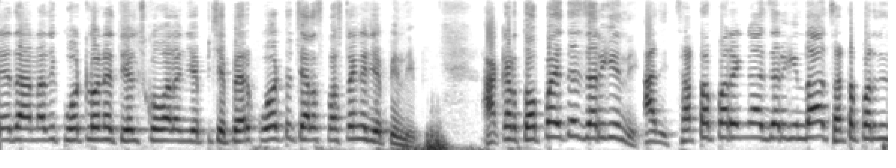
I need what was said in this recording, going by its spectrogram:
లేదా అన్నది కోర్టులోనే తేల్చుకోవాలని చెప్పి చెప్పారు. కోర్టు చాలా స్పష్టంగా చెప్పింది. అక్కడ తప్పు అయితే జరిగింది. అది చట్టపరంగా జరిగిందా చట్ట పరిధి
